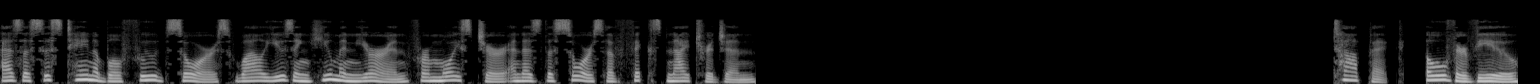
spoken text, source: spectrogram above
as a sustainable food source while using human urine urine for moisture and is the source of fixed nitrogen. Topic. Overview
